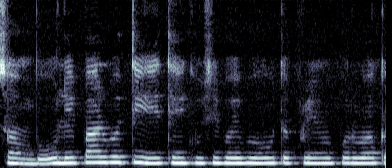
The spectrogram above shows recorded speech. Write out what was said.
शम्भुले पार्वती थिए खुसी भई बहुत प्रेमपूर्वक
